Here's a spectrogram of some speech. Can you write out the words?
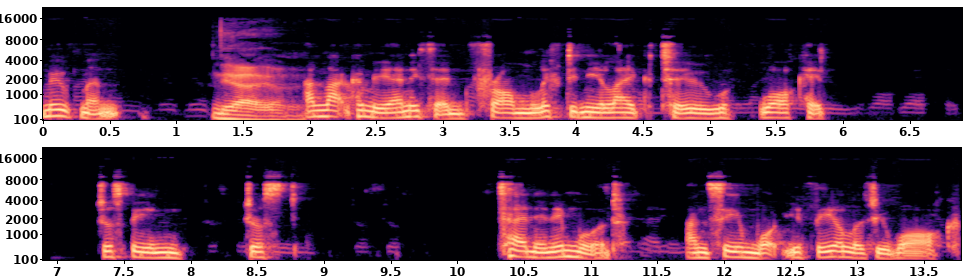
movement, Yeah, yeah. and that can be anything from lifting your leg to walking, just being just turning inward and seeing what you feel as you walk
